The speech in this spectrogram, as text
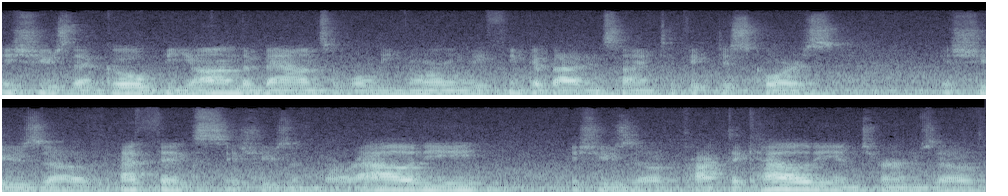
issues that go beyond the bounds of what we normally think about in scientific discourse issues of ethics, issues of morality, issues of practicality in terms of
